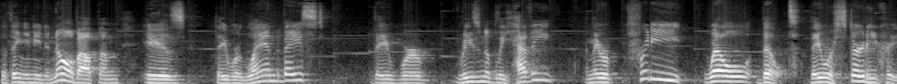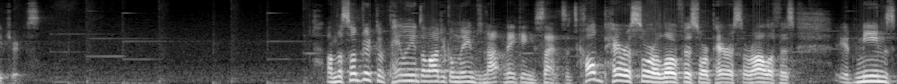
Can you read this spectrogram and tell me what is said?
The thing you need to know about them is they were land based, they were reasonably heavy, and they were pretty well built. They were sturdy creatures. On the subject of paleontological names not making sense, it's called Parasaurolophus or Parasaurolophus. It means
